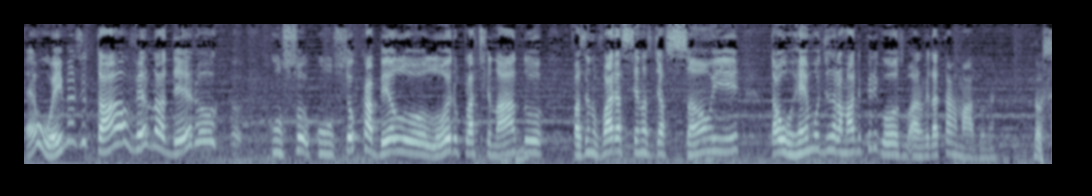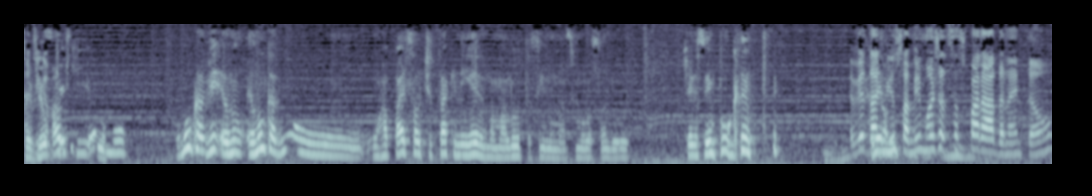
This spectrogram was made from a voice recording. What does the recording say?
É, o Eamond tá verdadeiro com, so- com o seu cabelo loiro platinado, fazendo várias cenas de ação e tá o remo desarmado e perigoso. Ah, Na verdade tá armado, né? Não, você Mas vê o que que. Eu nunca vi, eu, não, eu nunca vi um, um rapaz saltitar que nem ele numa luta, assim, numa simulação de luta. Chega a ser empolgante. É verdade, Ele é e o muito- Samir manja dessas paradas, né? Então.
